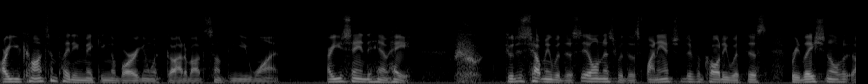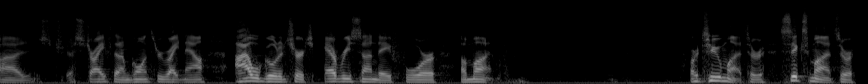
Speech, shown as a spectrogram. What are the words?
Are you contemplating making a bargain with God about something you want? Are you saying to Him, hey, whew, if you'll just help me with this illness, with this financial difficulty, with this relational uh, strife that I'm going through right now, I will go to church every Sunday for a month? Or two months or six months or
